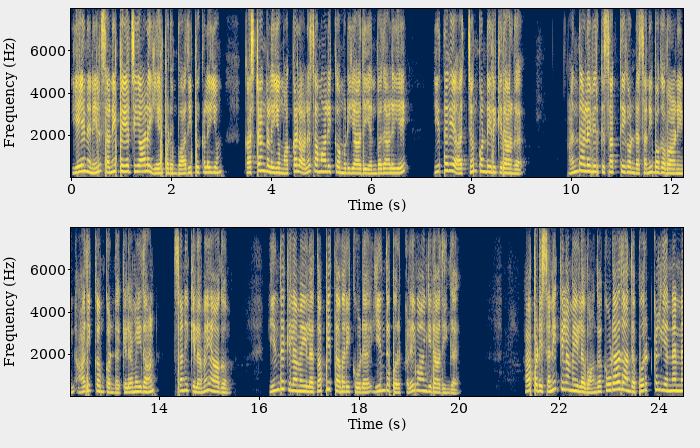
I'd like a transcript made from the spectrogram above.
ஏனெனில் சனி பெயர்ச்சியால ஏற்படும் பாதிப்புகளையும் கஷ்டங்களையும் மக்களால சமாளிக்க முடியாது என்பதாலேயே இத்தகைய அச்சம் கொண்டிருக்கிறாங்க. அந்த அளவிற்கு சக்தி கொண்ட சனி பகவானின் ஆதிக்கம் கொண்ட கிழமைதான் சனிக்கிழமை ஆகும். இந்த கிழமையில தப்பி தவறி கூட இந்த பொருட்களை வாங்கிடாதீங்க. அப்படி சனிக்கிழமையில வாங்கக்கூடாத அந்த பொருட்கள் என்னென்ன?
